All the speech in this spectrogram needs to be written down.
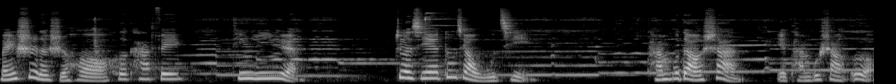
没事的时候喝咖啡、听音乐，这些都叫无忌，谈不到善，也谈不上恶。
